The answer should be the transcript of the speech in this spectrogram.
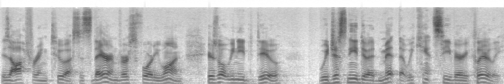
is offering to us? It's there in verse 41. Here's what we need to do we just need to admit that we can't see very clearly.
